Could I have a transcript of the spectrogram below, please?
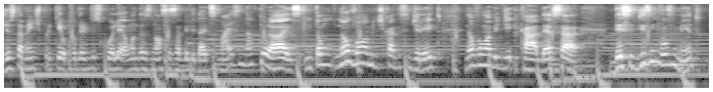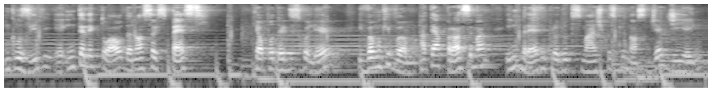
justamente porque o poder de escolha é uma das nossas habilidades mais naturais. Então, não vão abdicar desse direito, não vão abdicar dessa, desse desenvolvimento, inclusive é, intelectual da nossa espécie, que é o poder de escolher. E vamos que vamos. Até a próxima e em breve produtos mágicos para o nosso dia a dia, hein?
